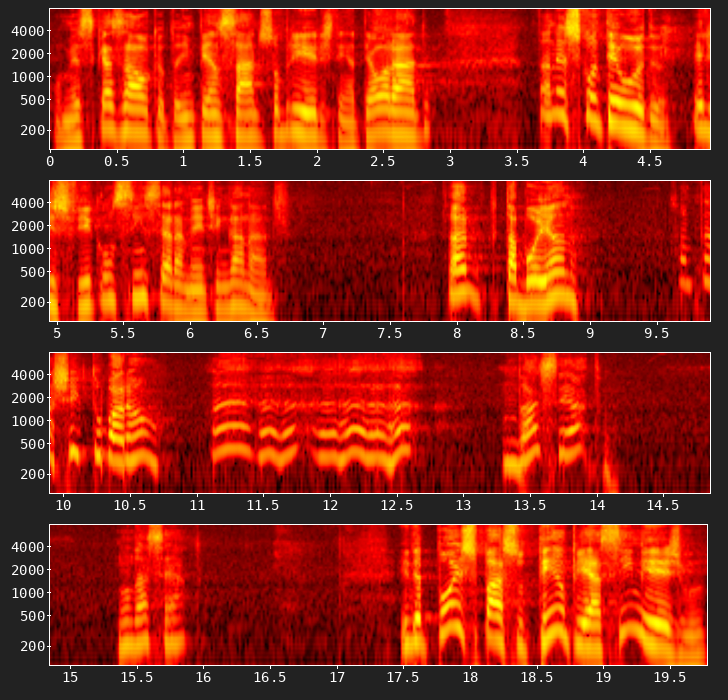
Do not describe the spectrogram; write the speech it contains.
como esse casal, que eu tenho pensado sobre eles, tenho até orado. Então, nesse conteúdo, eles ficam sinceramente enganados. Sabe? Está boiando? Está cheio de tubarão. Não dá certo. Não dá certo. E depois passa o tempo e é assim mesmo.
